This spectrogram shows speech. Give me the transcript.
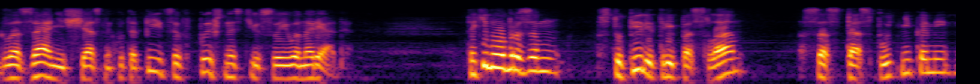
глаза несчастных утопийцев пышностью своего наряда. Таким образом, вступили три посла со ста спутниками,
